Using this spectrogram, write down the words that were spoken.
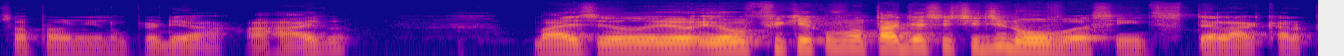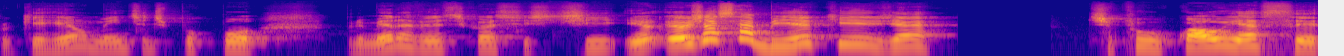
Só pra mim não perder a, a raiva. Mas eu, eu, eu fiquei com vontade de assistir de novo, assim, Estelar, cara. Porque realmente, tipo, pô, primeira vez que eu assisti. Eu, eu já sabia que já. Tipo, qual ia ser,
